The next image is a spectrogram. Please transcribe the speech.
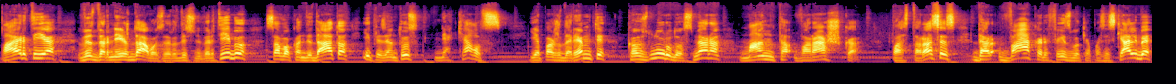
Partija vis dar neišdavus tradicinių vertybių savo kandidato į prezidentus nekels. Jie pažada remti Kazlūrdos merą Mantą Varašką. Pastarasis dar vakar Facebook'e pasiskelbė,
